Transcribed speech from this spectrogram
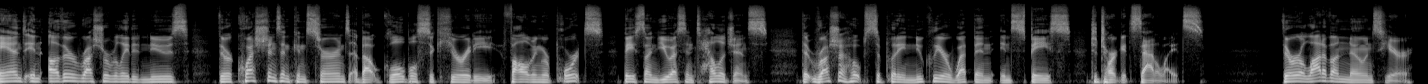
And in other Russia related news, there are questions and concerns about global security following reports based on U.S. intelligence that Russia hopes to put a nuclear weapon in space to target satellites. There are a lot of unknowns here,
